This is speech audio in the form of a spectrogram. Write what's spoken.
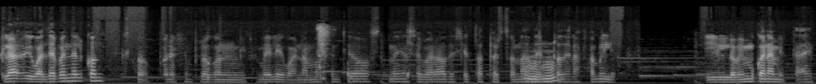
Claro, igual depende del contexto. Por ejemplo, con mi familia igual nos hemos sentido medio separados de ciertas personas dentro de la familia. Y lo mismo con amistades.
